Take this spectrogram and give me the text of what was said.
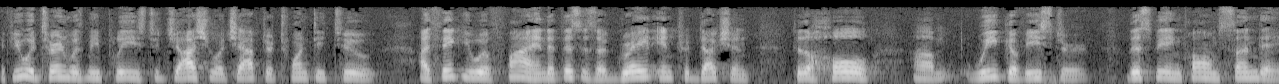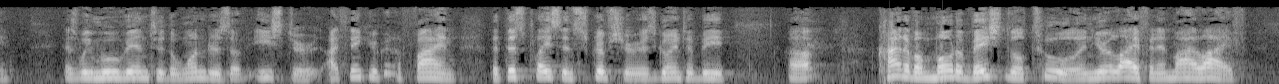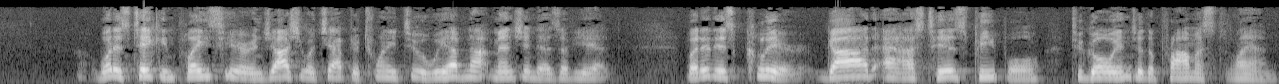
If you would turn with me, please, to Joshua chapter 22, I think you will find that this is a great introduction to the whole um, week of Easter, this being Palm Sunday. As we move into the wonders of Easter, I think you're going to find that this place in Scripture is going to be uh, kind of a motivational tool in your life and in my life what is taking place here in Joshua chapter 22, we have not mentioned as of yet. But it is clear God asked his people to go into the promised land.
